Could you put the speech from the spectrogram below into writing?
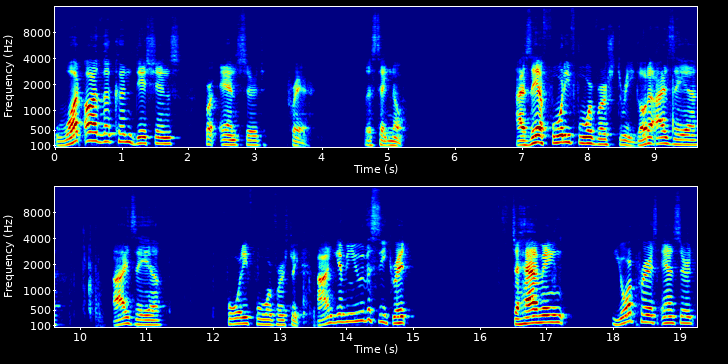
What are the conditions for answered prayer? Let's take note. Isaiah 44, verse 3. Go to Isaiah, Isaiah 44, verse 3. I'm giving you the secret to having your prayers answered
